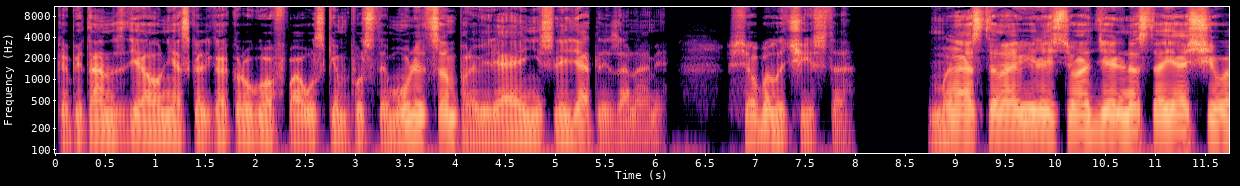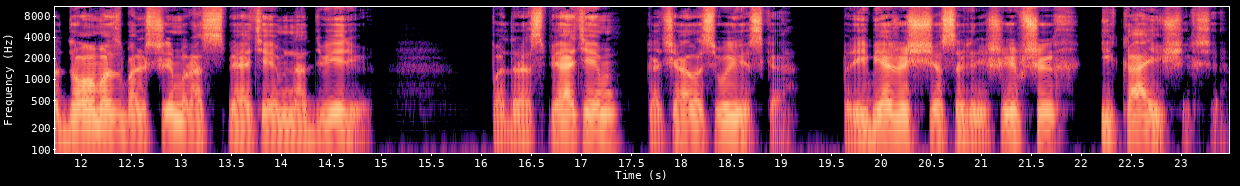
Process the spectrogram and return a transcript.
Капитан сделал несколько кругов по узким пустым улицам, проверяя, не следят ли за нами. Все было чисто. Мы остановились у отдельно стоящего дома с большим распятием над дверью. Под распятием качалась вывеска «Прибежище согрешивших и кающихся».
